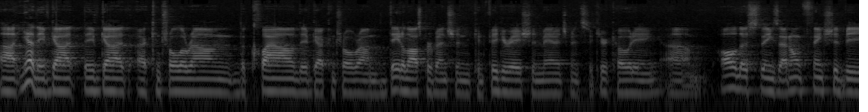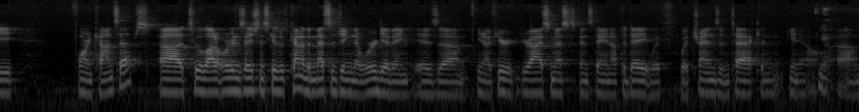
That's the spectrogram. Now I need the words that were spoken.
Uh, yeah, they've got they've got control around the cloud. They've got control around data loss prevention, configuration management, secure coding, um, all those things. I don't think should be foreign concepts uh, to a lot of organizations because it's kind of the messaging that we're giving is um, you know if your your ISMS has been staying up to date with with trends in tech and you know Yeah. um,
